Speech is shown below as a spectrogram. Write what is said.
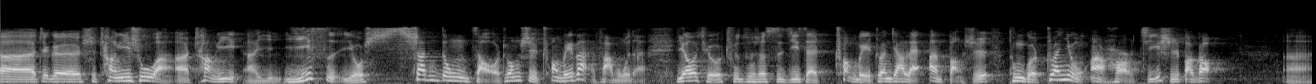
呃，这个是倡议书啊啊，倡议啊疑似由山东枣庄市创卫办发布的，要求出租车司机在创卫专家来暗访时，通过专用暗号及时报告。啊，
